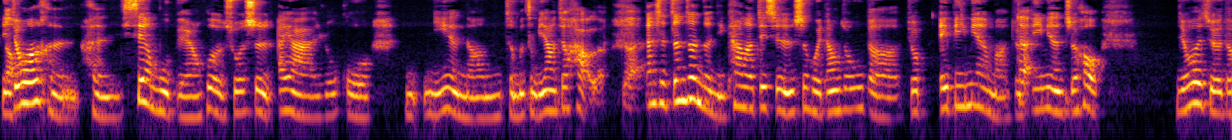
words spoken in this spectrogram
你就会很很羡慕别人，或者说是哎呀，如果你你也能怎么怎么样就好了。对。但是真正的你看到这些人生活当中的就 A B 面嘛，就 B 面之后，你就会觉得，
